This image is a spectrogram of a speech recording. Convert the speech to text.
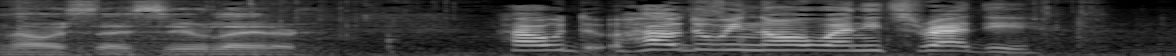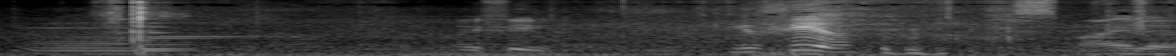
Now we say see you later. How do, how do we know when it's ready? Um, I feel. You feel? Smile.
